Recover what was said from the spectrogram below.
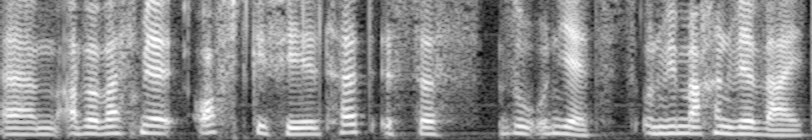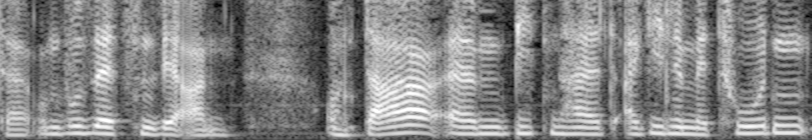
Ähm, aber was mir oft gefehlt hat, ist das so und jetzt. Und wie machen wir weiter? Und wo setzen wir an? Und da ähm, bieten halt agile Methoden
